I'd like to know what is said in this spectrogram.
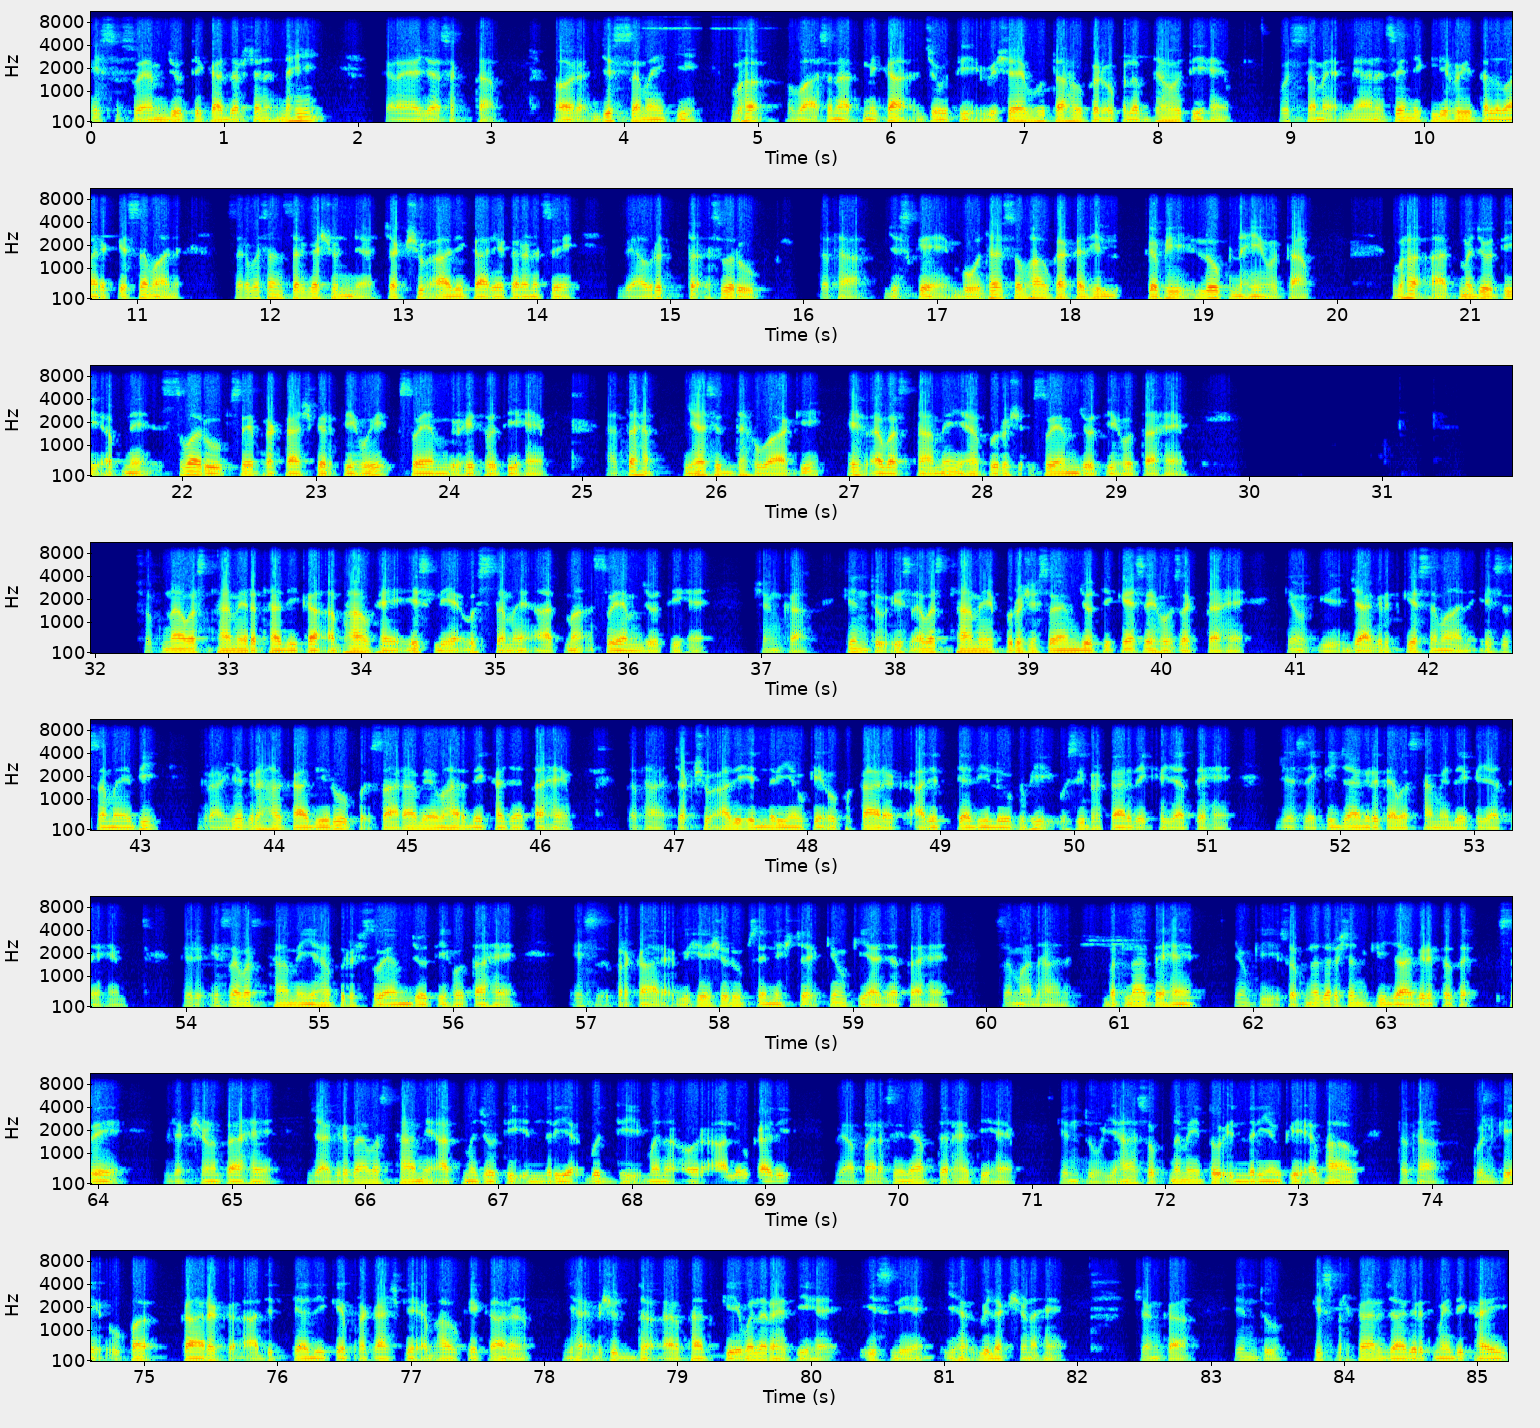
इस स्वयं ज्योति का दर्शन नहीं कराया जा सकता। और जिस समय की वह वासनात्मिका ज्योति विषयभूता होकर उपलब्ध होती है, उस समय म्यान से निकली हुई तलवार के समान सर्वसंसर्ग शून्य, चक्षु आदि कार्यकरण से व्यावृत्त स्वरूप तथा जिसके बोध स्वभाव का कभी कभी लोप नहीं होता, वह आत्मज्योति अपने स्वरूप से प्रकाश करती हुई स्वयं गृहित होती है। अतः यह सिद्ध हुआ कि इस अवस्था में यह पुरुष स्वयं ज्योति होता है। स्वप्नावस्था में रथादि का अभाव है, इसलिए उस समय आत्मा स्वयं ज्योति है। शंका, किंतु इस अवस्था में पुरुष स्वयं ज्योति कैसे हो सकता है? क्योंकि जागृत के समान इस समय भी ग्राह्य ग्राहक आदि रूप सारा व्यवहार देखा जाता है, तथा चक्षु आदि इंद्रियों के उपकारक आदित्यादि लोग भी उसी प्रकार देखे जाते हैं, जैसे कि जागृत अवस्था में देखे जाते हैं। फिर इस अवस्था में यह पुरुष स्वयं ज्योति होता है, इस प्रकार विशेष रूप से निश्चय क्यों किया जाता है? समाधान, बतलाते हैं। क्योंकि स्वप्न दर्शन की जागृत से विलक्षणता है। जागृत अवस्था में आत्मज्योति, इंद्रिय, बुद्धि, मन और आलोक आदि व्यापार से व्याप्त रहती है। किंतु यहाँ स्वप्न में तो इंद्रियों के अभाव तथा उनके उपकारक आदित्यादि के प्रकाश के अभाव के कारण यह विशुद्ध अर्थात केवल रहती है, इसलिए यह विलक्षण है। शंका, किंतु किस प्रकार जागृत में दिखाई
